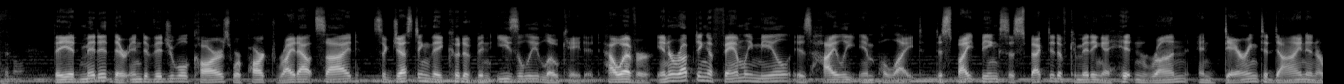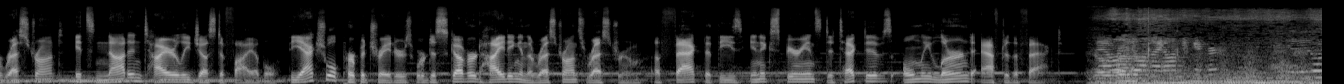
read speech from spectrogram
They admitted their individual cars were parked right outside, suggesting they could have been easily located. However, interrupting a family meal is highly impolite. Despite being suspected of committing a hit and run and daring to dine in a restaurant, it's not entirely justifiable. The actual perpetrators were discovered hiding in the restaurant's restroom, a fact that these inexperienced detectives only learned after the fact.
